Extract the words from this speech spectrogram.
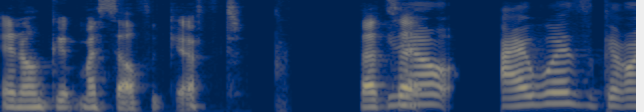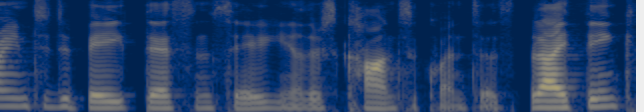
and I'll get myself a gift. That's you it. know, I was going to debate this and say, you know, there's consequences, but I think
